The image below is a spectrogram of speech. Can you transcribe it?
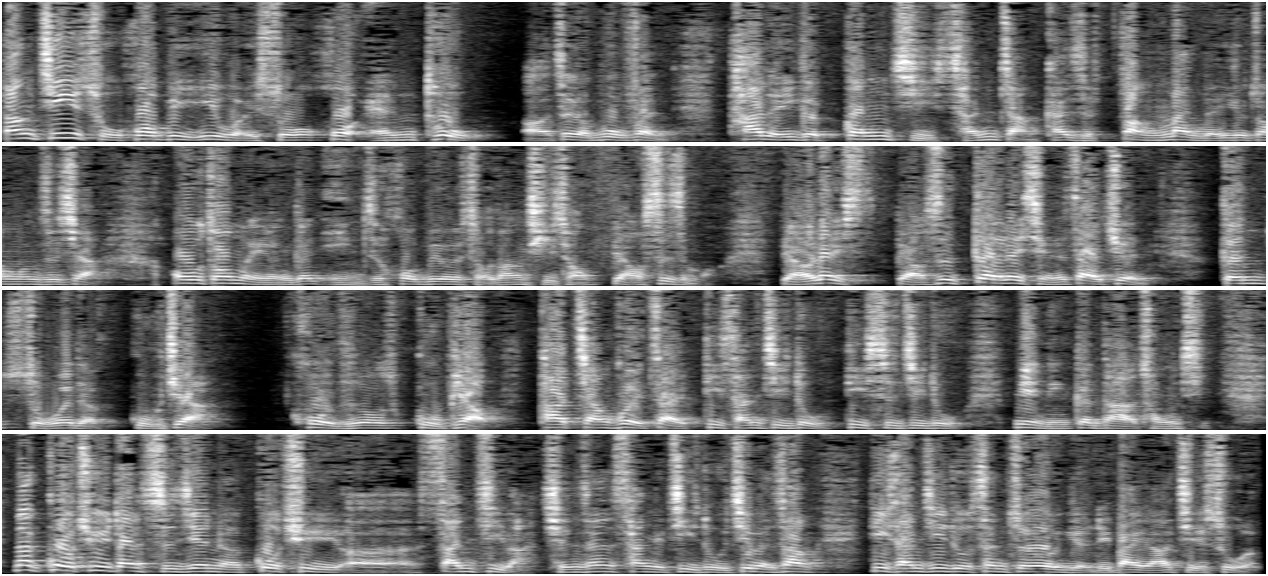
当基础货币一萎缩或 M two 啊这个部分它的一个供给成长开始放慢的一个状况之下，欧洲美元跟影子货币会首当其冲，表示什么？表类表示各类型的债券跟所谓的股价。或者说股票，它将会在第三季度、第四季度面临更大的冲击。那过去一段时间呢？过去呃三季吧，前三三个季度，基本上第三季度剩最后一个礼拜也要结束了。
